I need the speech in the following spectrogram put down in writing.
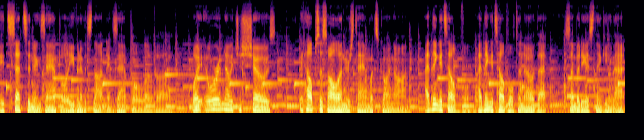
it sets an example, even if it's not an example of uh, what, or no, it just shows. It helps us all understand what's going on. I think it's helpful. I think it's helpful to know that somebody is thinking that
